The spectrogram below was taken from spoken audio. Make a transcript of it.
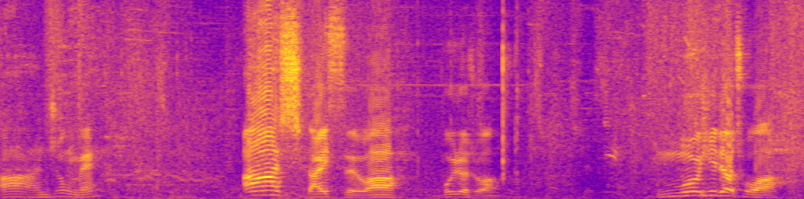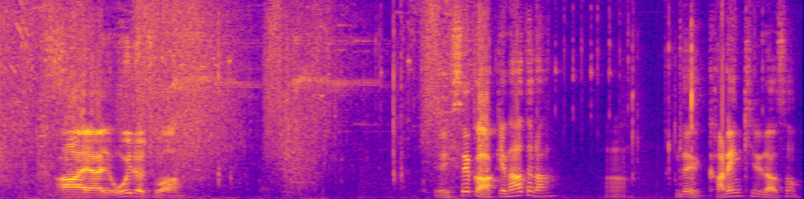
아 안 죽네? 아씨 nice. 와 오히려 좋아. 무히려 좋아. 아야 오히려 좋아 있을 것 같긴 하더라. 어. 근데 가렌 kill이라서.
